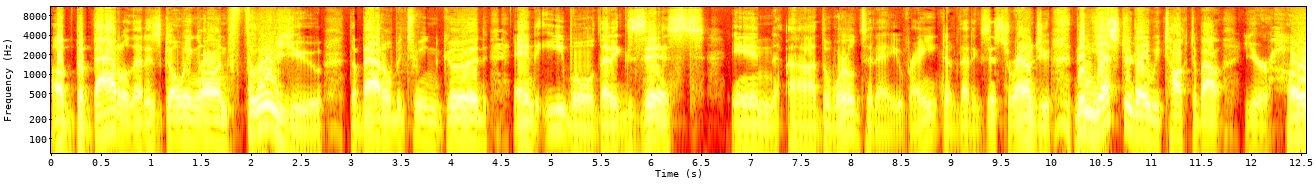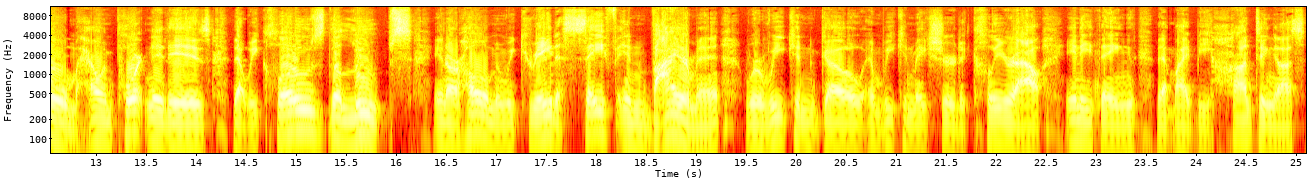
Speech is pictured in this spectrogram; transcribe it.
of the battle that is going on for you, the battle between good and evil that exists in uh, the world today, right? That exists around you. Then yesterday we talked about your home, how important it is that we close the loops in our home and we create a safe environment where we can go and we can make sure to clear out anything that might be haunting us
